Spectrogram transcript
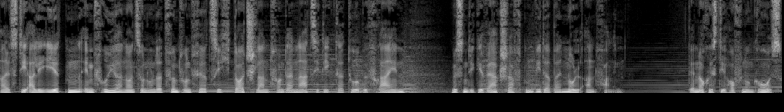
Als die Alliierten im Frühjahr 1945 Deutschland von der Nazidiktatur befreien, müssen die Gewerkschaften wieder bei Null anfangen. Dennoch ist die Hoffnung groß,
